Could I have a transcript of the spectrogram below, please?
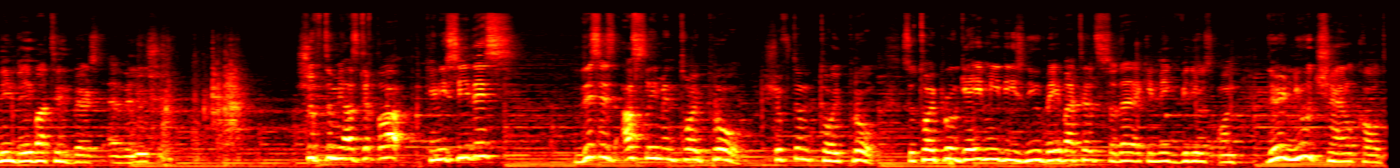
من Beyblade Burst Evolution شفتم يا أصدقاء؟ Can you see this? This is أصلي من Toy Pro شفتم Toy Pro so Toy Pro gave me these new Beyblades so that I can make videos on their new channel called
